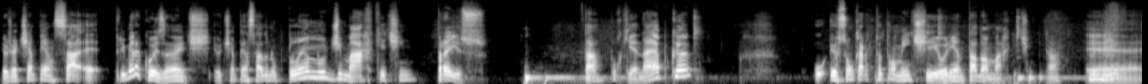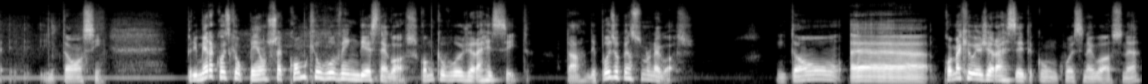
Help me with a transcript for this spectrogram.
Eu já tinha pensado. é, primeira coisa antes, eu tinha pensado no plano de marketing pra isso. Tá? Por quê? Na época, eu sou um cara totalmente orientado a marketing, tá? É, então, assim, primeira coisa que eu penso é como que eu vou vender esse negócio, como que eu vou gerar receita, tá? Depois eu penso no negócio. Então, é, como é que eu ia gerar receita com, com esse negócio, né?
